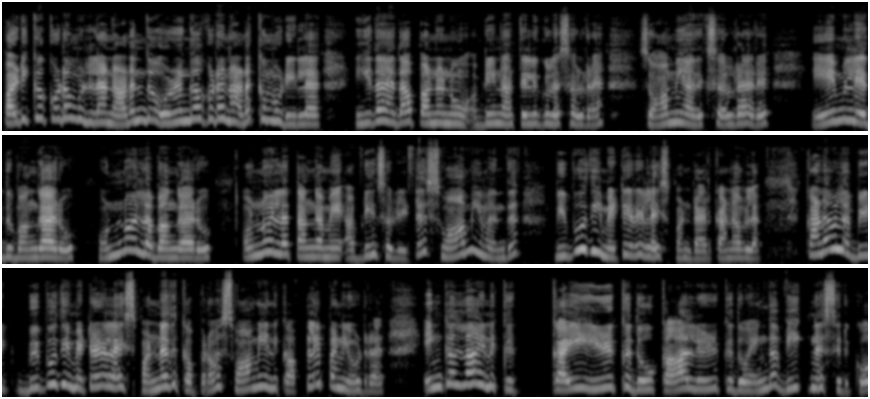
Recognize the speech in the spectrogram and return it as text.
படிக்க கூட முடியல நடந்து ஒழுங்காக கூட நடக்க முடியல. நீ தான் எதா பண்ணணும் அப்படின்னு நான் தெலுங்குல சொல்கிறேன் சுவாமி அதுக்கு சொல்கிறாரு ஏமில் எது பங்காரு. ஒன்றும் இல்லை பங்காரு. ஒன்றும் இல்லை தங்கமே அப்படின்னு சொல்லிட்டு சுவாமி வந்து விபூதி மெட்டீரியலைஸ் பண்ணுறாரு கனவுல. கனவுல விபூதி மெட்டீரியலைஸ் பண்ணதுக்கப்புறம் சுவாமி எனக்கு அப்ளை பண்ணி விடுறாரு. எங்கெல்லாம் எனக்கு கை இழுக்குதோ கால் இழுக்குதோ எங்கே வீக்னஸ் இருக்கோ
